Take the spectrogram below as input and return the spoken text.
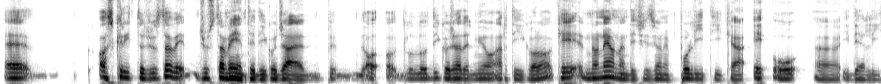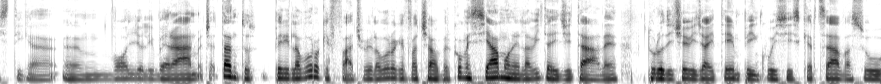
Eh, ho scritto giustamente, giustamente dico già, lo dico già del mio articolo, che non è una decisione politica e o eh, idealistica. Ehm, voglio liberarmi, cioè, tanto per il lavoro che faccio, per il lavoro che facciamo, per come siamo nella vita digitale, tu lo dicevi già ai tempi in cui si scherzava su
